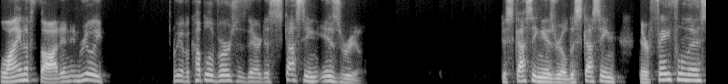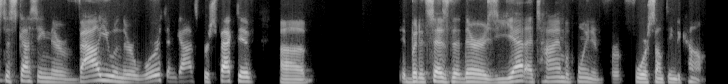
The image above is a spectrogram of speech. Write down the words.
line of thought, and, and really, we have a couple of verses there discussing Israel. Discussing Israel, discussing their faithfulness, discussing their value and their worth in God's perspective, uh, but it says that there is yet a time appointed for, for something to come.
